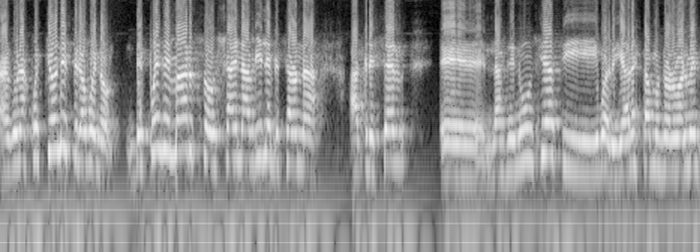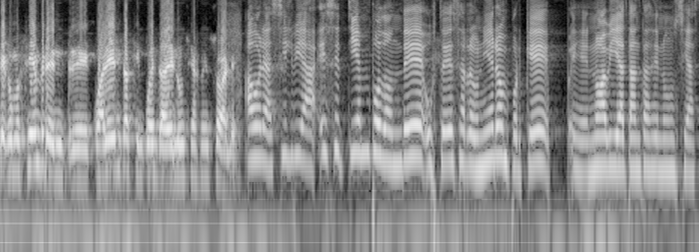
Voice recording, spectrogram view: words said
algunas cuestiones, pero bueno, después de marzo, ya en abril empezaron a, a crecer eh, las denuncias y bueno, y ahora estamos normalmente, como siempre, entre 40 y 50 denuncias mensuales. Ahora, Silvia, ese tiempo donde ustedes se reunieron, porque eh, no había tantas denuncias?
